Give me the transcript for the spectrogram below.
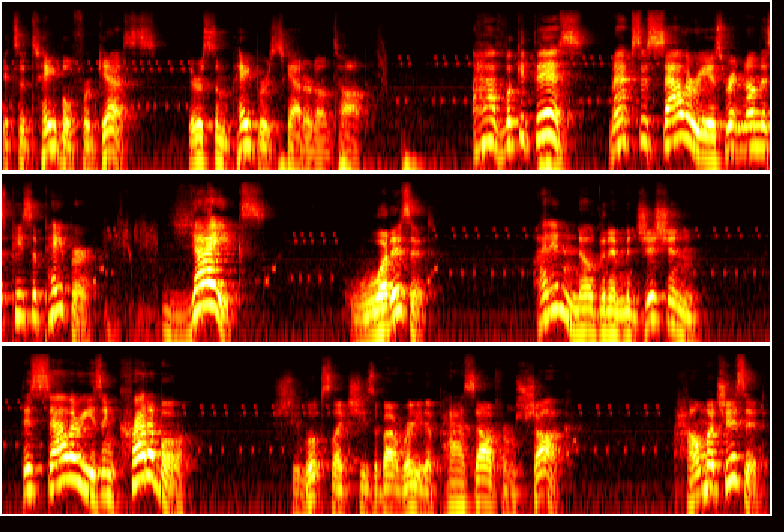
It's a table for guests. There's some papers scattered on top. Ah, look at this! Max's salary is written on this piece of paper. Yikes! What is it? I didn't know that a magician... This salary is incredible! She looks like she's about ready to pass out from shock. How much is it?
